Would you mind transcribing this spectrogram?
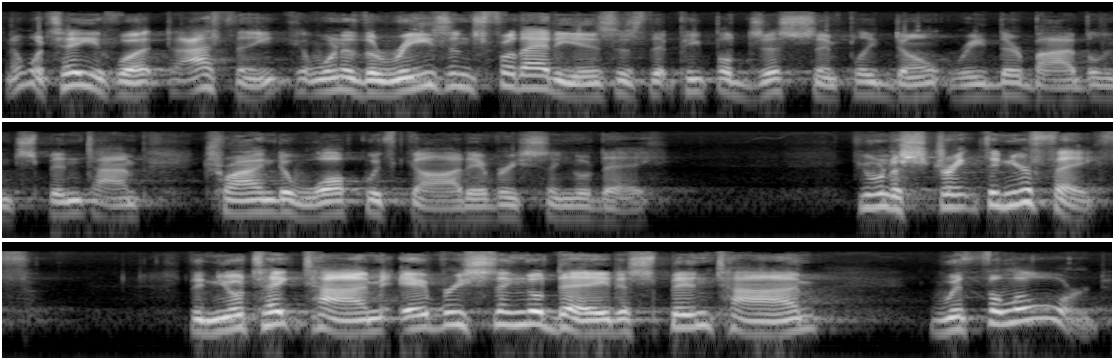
And I want to tell you what I think one of the reasons for that is is that people just simply don't read their Bible and spend time trying to walk with God every single day If you want to strengthen your faith, then you'll take time every single day to spend time with the Lord.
